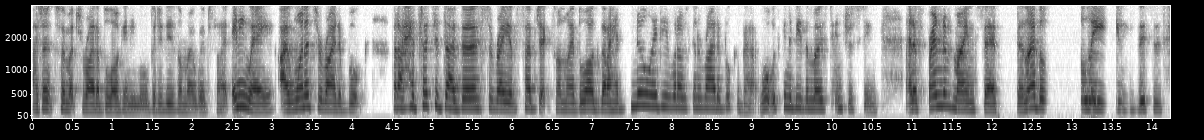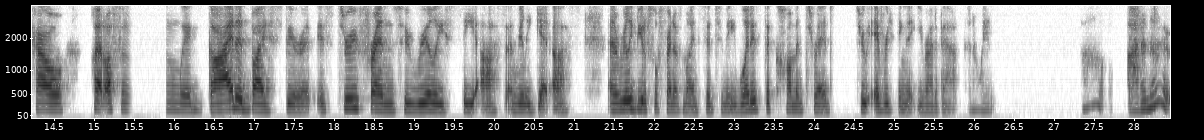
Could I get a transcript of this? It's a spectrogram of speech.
I don't so much write a blog anymore, but it is on my website. Anyway, I wanted to write a book, but I had such a diverse array of subjects on my blog that I had no idea what I was going to write a book about, what was going to be the most interesting. And a friend of mine said, and I believe this is how quite often we're guided by spirit is through friends who really see us and really get us. And a really beautiful friend of mine said to me, What is the common thread through everything that you write about? And I went, Oh, I don't know.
